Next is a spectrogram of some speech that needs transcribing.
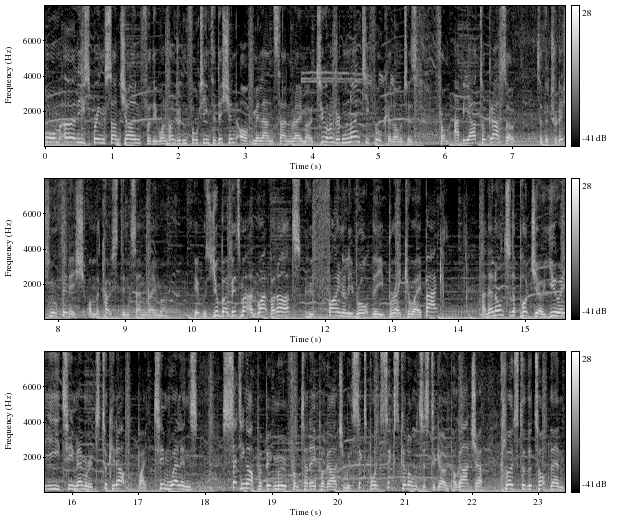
Warm early spring sunshine for the 114th edition of Milan San Remo, 294 kilometres from Abbiategrasso to the traditional finish on the coast in San Remo. It was Jumbo Visma and Wout van Aert who finally brought the breakaway back And then on to the Poggio. UAE Team Emirates took it up by Tim Wellens, setting up a big move from Tadej Pogacar with 6.6 kilometres to go. Pogacar, close to the top then,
